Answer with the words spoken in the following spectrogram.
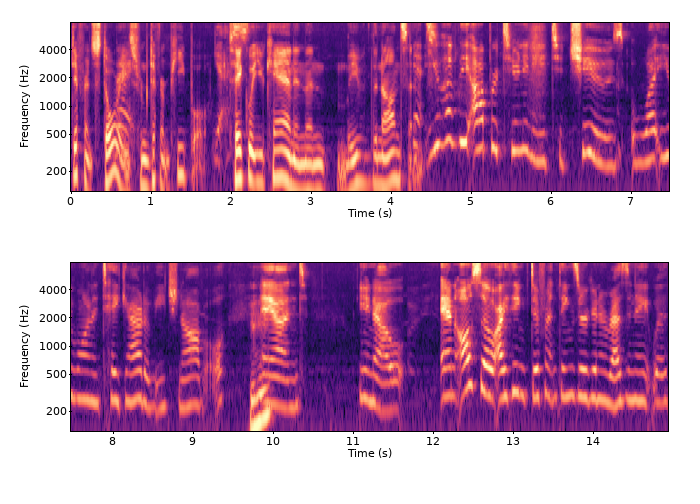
different stories Right. from different people. yes. Take what you can and then leave the Yeah, nonsense. you have the opportunity to choose what you want to take out of each novel. Mhm. And, you know, and also I think different things are going to resonate with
